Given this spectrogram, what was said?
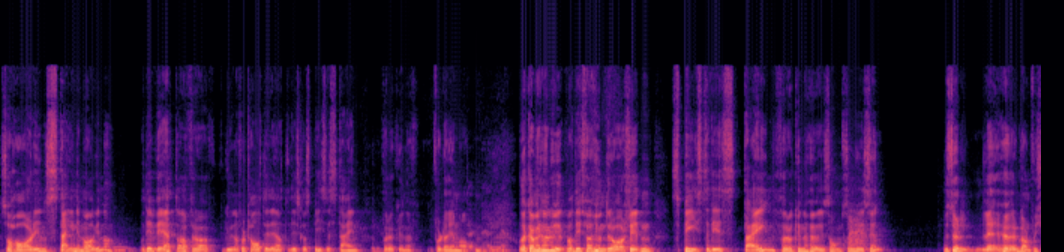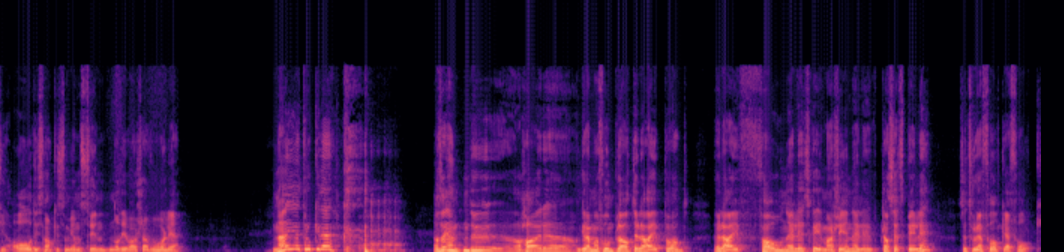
så har de en stein i magen. da. Og de vet da, fra Gud har fortalt dem det, at de skal spise stein for å kunne fordøye maten. Og da kan vi liksom lure på, De for 100 år siden spiste de stein for å kunne høres om så mye synd? Hvis du hører gamle forkynnere å, de snakker så mye om synden, og de var så alvorlige. Nei, jeg tror ikke det. altså Enten du har eh, grammofonplate eller iPod eller iPhone eller skrivemaskin eller kassettspiller, så tror jeg folk er folk.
